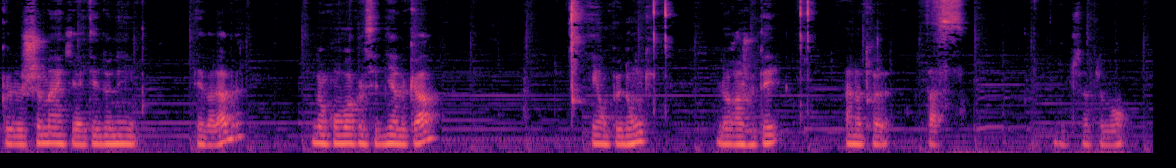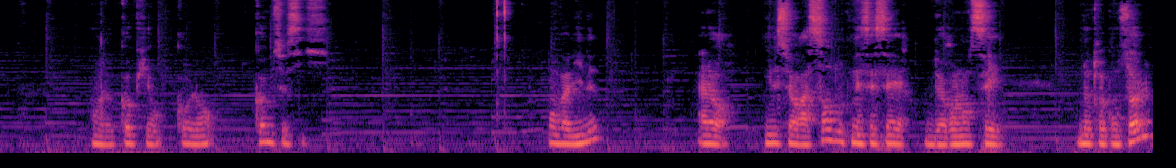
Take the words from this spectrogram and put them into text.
que le chemin qui a été donné est valable. Donc on voit que c'est bien le cas. Et on peut donc le rajouter à notre face. tout simplement en le copiant, collant comme ceci. On valide. Alors, il sera sans doute nécessaire de relancer notre console.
